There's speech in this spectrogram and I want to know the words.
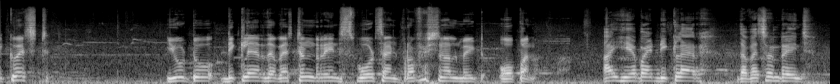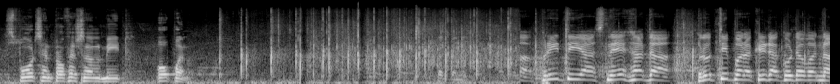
request you to declare the Western Range Sports and Professional Meet open. I hereby declare the Western Range Sports and Professional Meet open. ಪ್ರೀತಿಯ ಸ್ನೇಹದ ವೃತ್ತಿಪರ ಕ್ರೀಡಾಕೂಟವನ್ನು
